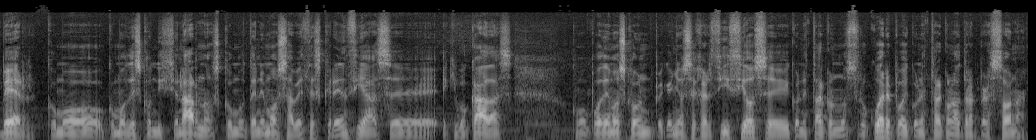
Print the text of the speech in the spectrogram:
ver cómo, cómo, descondicionarnos, cómo tenemos a veces creencias eh, equivocadas, cómo podemos con pequeños ejercicios conectar con nuestro cuerpo y conectar con la otra persona.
